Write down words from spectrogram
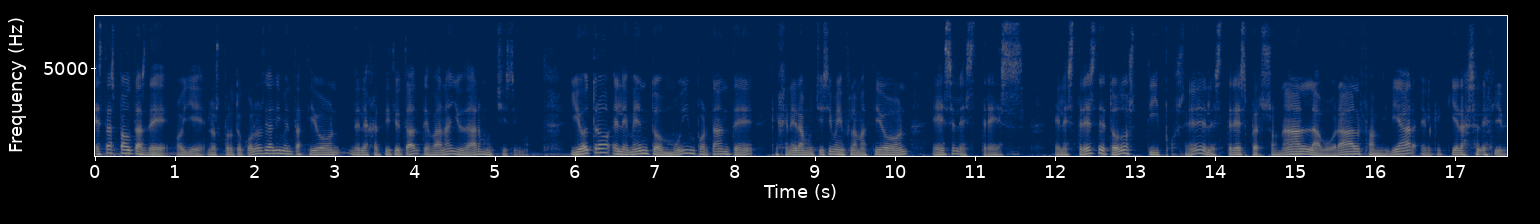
estas pautas de, oye, los protocolos de alimentación, del ejercicio y tal, te van a ayudar muchísimo. Y otro elemento muy importante que genera muchísima inflamación es el estrés. El estrés de todos tipos, ¿eh? el estrés personal, laboral, familiar, el que quieras elegir.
